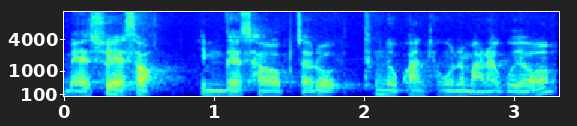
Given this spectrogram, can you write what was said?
매수해서 임대사업자로 등록한 경우를 말하고요.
